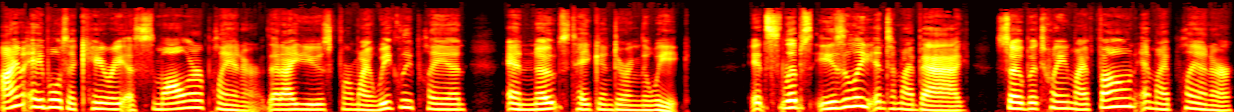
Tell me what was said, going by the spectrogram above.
I'm able to carry a smaller planner that I use for my weekly plan and notes taken during the week. It slips easily into my bag, so between my phone and my planner,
